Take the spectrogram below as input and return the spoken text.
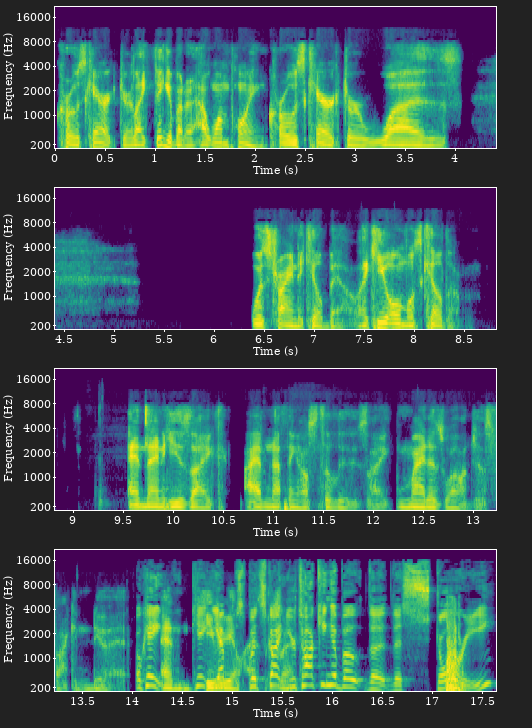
Crowe's character. Like think about it. At one point, Crowe's character was was trying to kill Bale. Like he almost killed him. And then he's like, I have nothing else to lose. Like, might as well just fucking do it. Okay, And yep, but Scott, that- you're talking about the the story,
